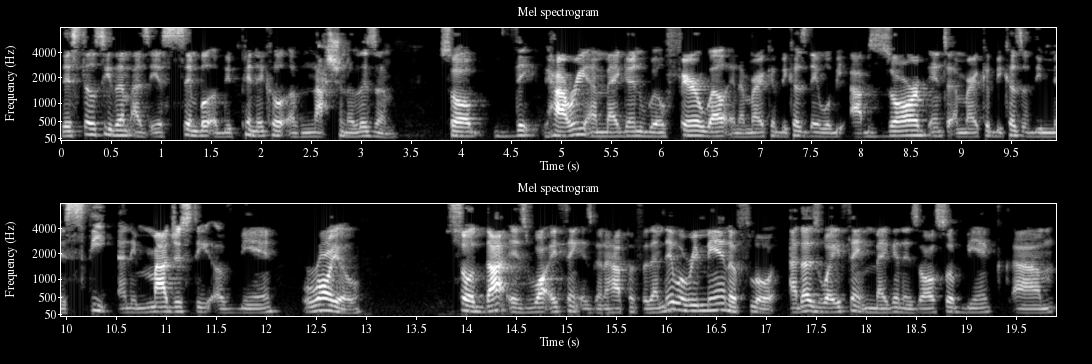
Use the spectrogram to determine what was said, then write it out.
they still see them as a symbol of the pinnacle of nationalism. So the, Harry and Meghan will fare well in America because they will be absorbed into America because of the mystique and the majesty of being royal. So that is what I think is going to happen for them. They will remain afloat, and that is why I think Meghan is also being um,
